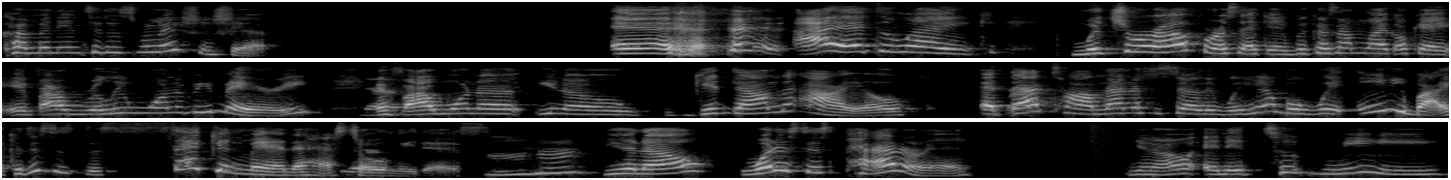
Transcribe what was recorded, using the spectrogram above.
coming into this relationship. And I had to like mature up for a second because I'm like, okay, if I really want to be married, if I want to, you know, get down the aisle, at that time, not necessarily with him, but with anybody, because this is the second man that has told me this. Mm-hmm. You know, what is this pattern? You know, and it took me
